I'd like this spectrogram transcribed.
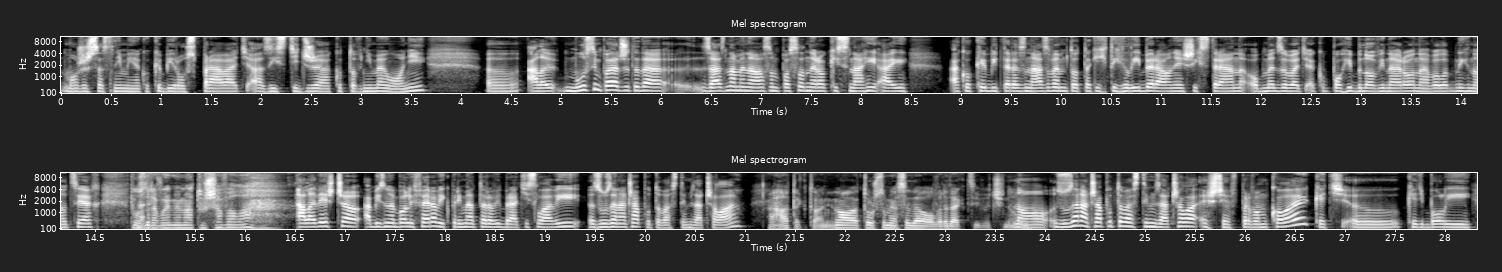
môžeš sa s nimi ako keby rozprávať a zistiť, že ako to vnímajú oni. E, ale musím povedať, že teda zaznamenala som posledné roky snahy aj ako keby teraz nazvem to takých tých liberálnejších strán obmedzovať ako pohyb novinárov na volebných nociach. Pozdravujeme Matúša Vala. Ale vieš čo, aby sme boli férovi k primátorovi Bratislavy, Zuzana Čaputová s tým začala. Aha, tak to ani... No a to už som ja sedával v redakcii väčšinou. No, Zuzana Čaputová s tým začala ešte v prvom kole, keď, e, keď boli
